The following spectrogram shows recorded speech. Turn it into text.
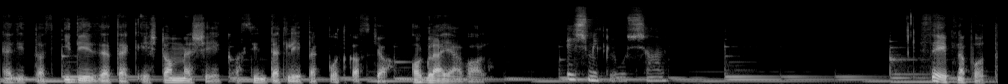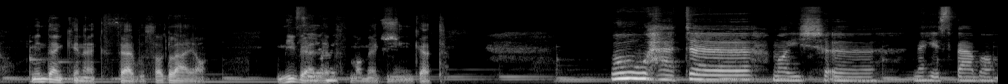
ez itt az Idézetek és Tammesék, a Szintet Lépek podcastja Aglájával. És Miklóssal. Szép napot mindenkinek, szervusz Aglája. Mivel lesz ma meg minket? Ó, hát uh, ma is uh, nehéz fába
